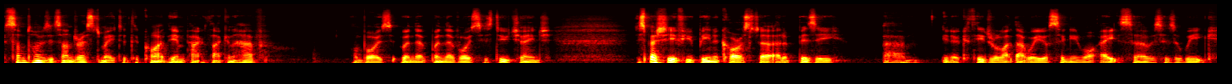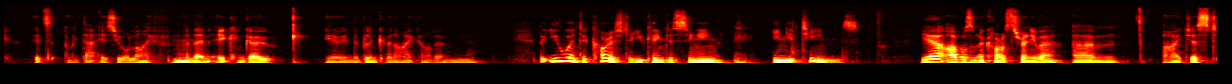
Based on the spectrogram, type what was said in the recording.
sometimes it's underestimated. The quite the impact that can have on boys when their when their voices do change, especially if you've been a chorister at a busy, um, you know, cathedral like that where you're singing what eight services a week. It's I mean that is your life, Mm. and then it can go, you know, in the blink of an eye, can't it? Yeah. But you weren't a chorister. You came to singing in your teens. Yeah, I wasn't a chorister anywhere. Um, I just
